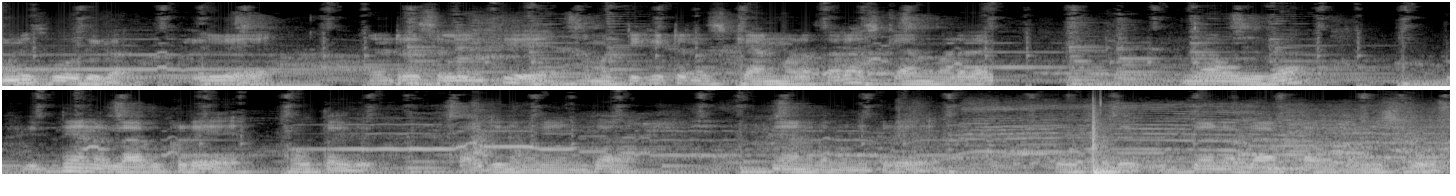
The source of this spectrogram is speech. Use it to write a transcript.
ಗಮನಿಸ್ಬೋದು ಈಗ ಇಲ್ಲಿ ಎಂಟ್ರೆನ್ಸಲ್ಲಿ ನಿಂತು ನಮ್ಮ ಟಿಕೆಟನ್ನು ಸ್ಕ್ಯಾನ್ ಮಾಡ್ತಾರೆ? ಸ್ಕ್ಯಾನ್ ಮಾಡಿದಾಗ ನಾವು ಈಗ ವಿಜ್ಞಾನ ಲ್ಯಾಬ್ ಕಡೆ ಹೋಗ್ತಾ ಇದ್ದೀವಿ ಕಾಜಿನ ಮನೆಯಿಂದ ವಿಜ್ಞಾನದ ಮನೆ ಕಡೆ ಹೋಗ್ತದೆ ವಿಜ್ಞಾನ ಲ್ಯಾಬ್ ತಾವು ಗಮನಿಸ್ಬೋದು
